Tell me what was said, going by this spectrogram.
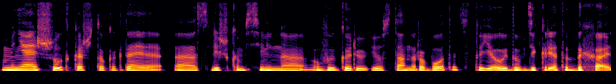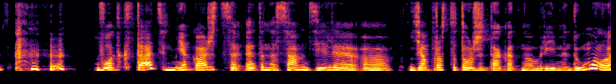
У меня есть шутка, что когда я э, слишком сильно выгорю и устану работать, то я уйду в декрет отдыхать. Вот, кстати, мне кажется, это на самом деле... Э, я просто тоже так одно время думала.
